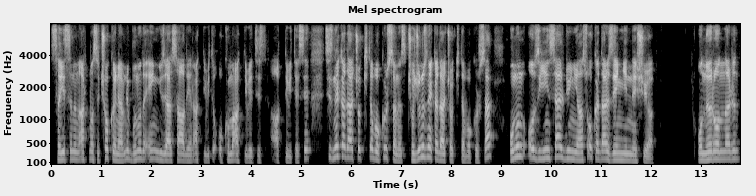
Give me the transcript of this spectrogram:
sayısının artması çok önemli. Bunu da en güzel sağlayan aktivite okuma aktivitesi. Siz ne kadar çok kitap okursanız, çocuğunuz ne kadar çok kitap okursa onun o zihinsel dünyası o kadar zenginleşiyor. O nöronların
